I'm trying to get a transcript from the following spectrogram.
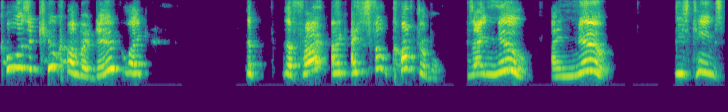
cool as a cucumber, dude. Like the the front, like I just felt comfortable because I knew I knew these teams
